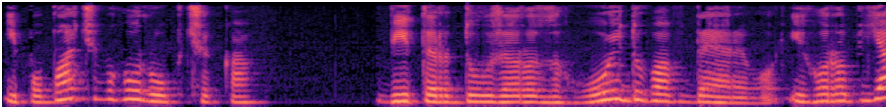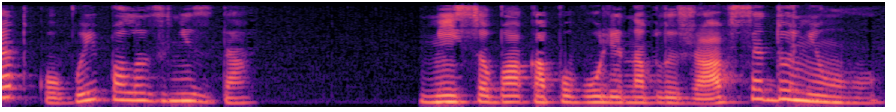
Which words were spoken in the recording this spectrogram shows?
і побачив горобчика. Вітер дуже розгойдував дерево, і гороб'ятко випало з гнізда. Мій собака поволі наближався до нього.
